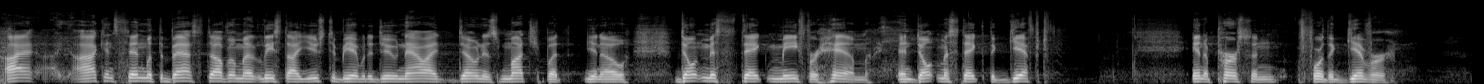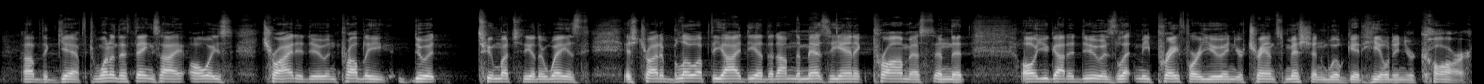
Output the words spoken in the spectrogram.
I, I can sin with the best of them, at least I used to be able to do. Now I don't as much, but you know, don't mistake me for him, and don't mistake the gift in a person for the giver of the gift. One of the things I always try to do, and probably do it too much the other way, is, is try to blow up the idea that I'm the messianic promise and that all you got to do is let me pray for you and your transmission will get healed in your car.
